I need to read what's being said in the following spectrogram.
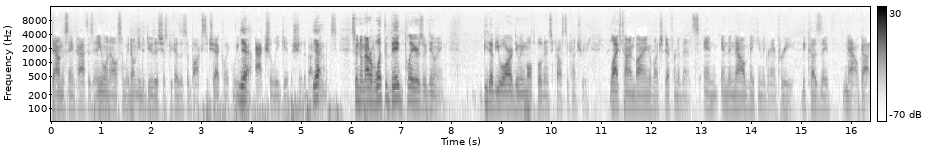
down the same path as anyone else, and we don't need to do this just because it's a box to check. Like we Yeah. actually give a shit about Yeah. humans. So no matter what the big players are doing, BWR doing multiple events across the country, Lifetime buying a bunch of different events, and and then now making the Grand Prix because they've now got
